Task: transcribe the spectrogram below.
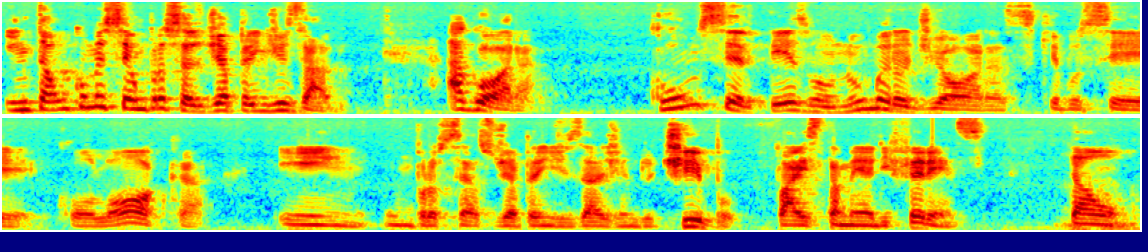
então comecei um processo de aprendizado. Agora, com certeza o número de horas que você coloca em um processo de aprendizagem do tipo faz também a diferença. Então, uhum.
